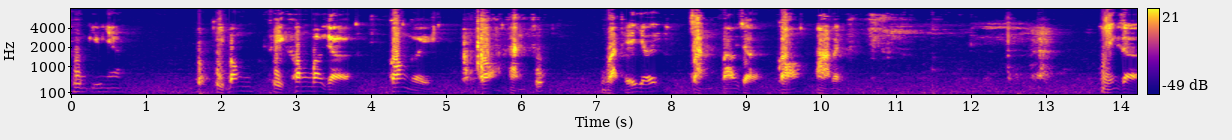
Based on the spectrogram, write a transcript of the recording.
thương yêu nhau. Thì bông thì không bao giờ con người có hạnh phúc và thế giới chẳng bao giờ có hòa bình. Hiện giờ,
